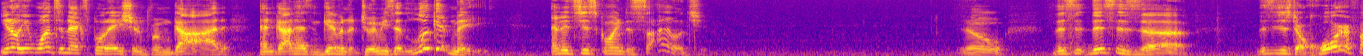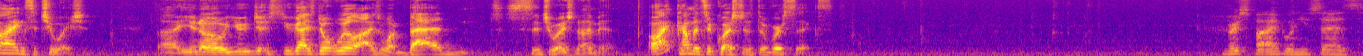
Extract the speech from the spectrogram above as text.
You know, he wants an explanation from God, and God hasn't given it to him. He said, Look at me. And it's just going to silence you. You know, this is this is uh, this is just a horrifying situation. Uh, you know, you just you guys don't realize what bad situation I'm in. All right, comments or questions through verse six. Verse 5, when he says,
